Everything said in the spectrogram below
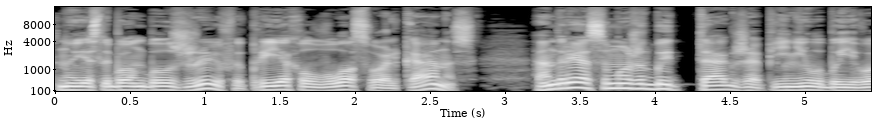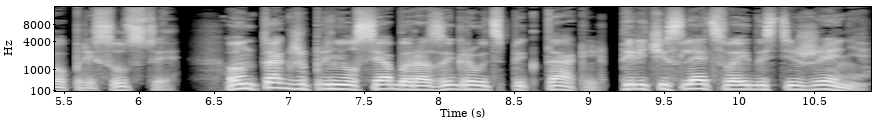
Но если бы он был жив и приехал в Лос-Вальканес, Андреаса, может быть, также опьянило бы его присутствие. Он также принялся бы разыгрывать спектакль, перечислять свои достижения,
